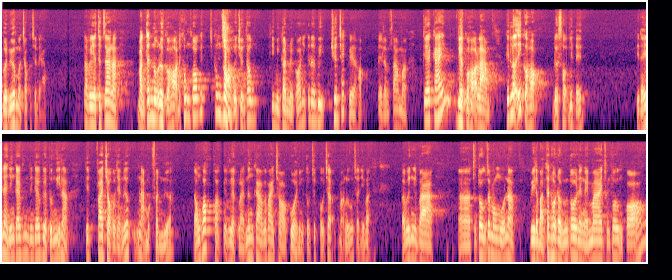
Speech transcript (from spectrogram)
vườn ươm ở trong các trường đại học. Tại vì thực ra là bản thân nội lực của họ thì không có cái, không giỏi về truyền thông, thì mình cần phải có những cái đơn vị chuyên trách về họ để làm sao mà cái cái việc của họ làm, cái lợi ích của họ được xã hội biết đến. Thì đấy là những cái những cái việc tôi nghĩ là cái vai trò của nhà nước cũng là một phần nữa đóng góp vào cái việc là nâng cao cái vai trò của những tổ chức hỗ trợ mạng lưới hỗ trợ như vậy. Và bên và à, chúng tôi cũng rất mong muốn là vì là bản thân hội đồng chúng tôi là ngày mai chúng tôi cũng có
